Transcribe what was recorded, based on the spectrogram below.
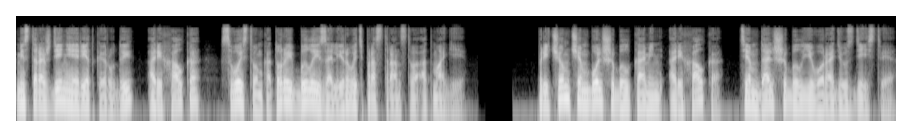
месторождение редкой руды, орехалка, свойством которой было изолировать пространство от магии. Причем чем больше был камень орехалка, тем дальше был его радиус действия.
